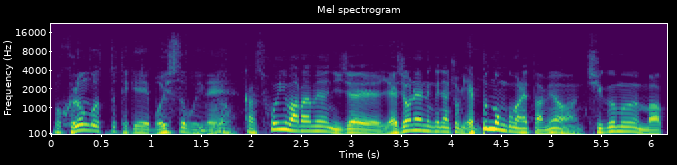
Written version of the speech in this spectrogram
뭐 그런 것도 되게 멋있어 보이고요. 네. 그러니까 소위 말하면 이제 예전에는 그냥 좀 예쁜 농구만 했다면 지금은 막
